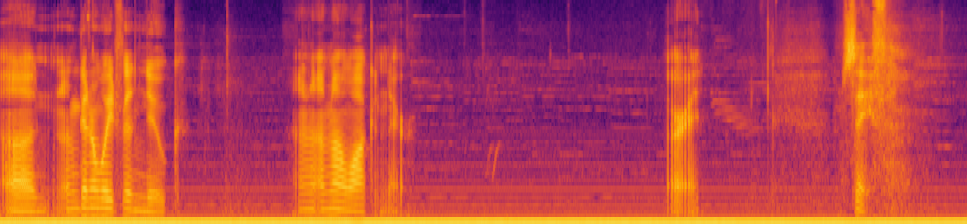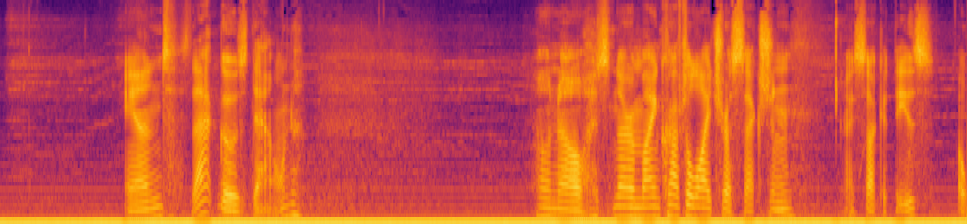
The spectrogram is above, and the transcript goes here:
Uh, I'm gonna wait for the nuke. I'm not walking there. Alright. I'm safe. And that goes down. Oh no, it's another Minecraft Elytra section. I suck at these. Oh.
